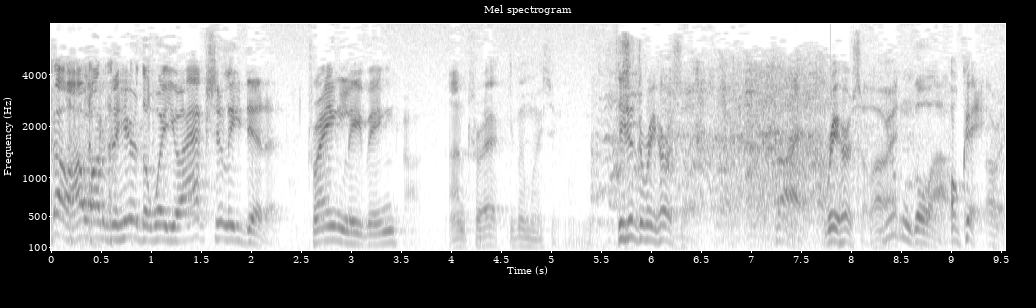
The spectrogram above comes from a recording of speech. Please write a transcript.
no, I wanted to hear the way you actually did it. Train leaving on track. Give him my signal. This is a rehearsal. Try it. Rehearsal, all right. You can go out. Okay. All right.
